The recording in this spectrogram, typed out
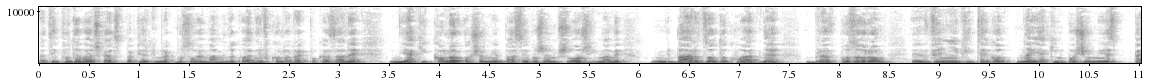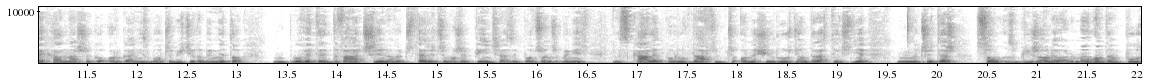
Na tych pudełeczkach z papierkiem lakmusowym mamy dokładnie w kolorach pokazane, jaki kolor osiągnie pasek. Możemy przyłożyć i mamy bardzo dokładne, wbrew pozorom, e, wyniki tego, na jakim poziomie jest pH naszego organizmu. Oczywiście robimy to, m, mówię, te 2, 3, nawet 4, czy może 5 razy pod rząd, żeby mieć skalę porównawczą. Czy one się różnią drastycznie, m, czy też są zbliżone. One mogą tam pół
